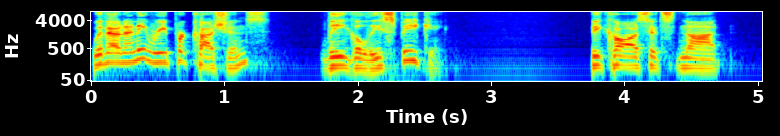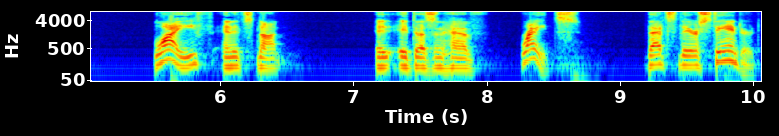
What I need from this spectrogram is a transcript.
without any repercussions, legally speaking, because it's not life and it's not. It, it doesn't have rights. That's their standard.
